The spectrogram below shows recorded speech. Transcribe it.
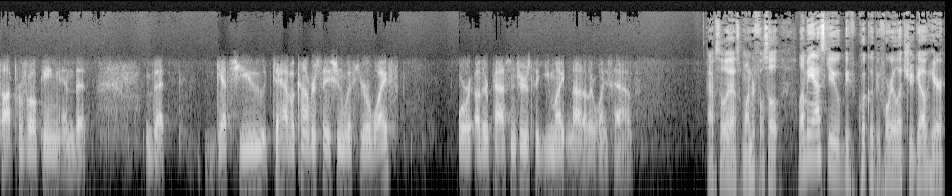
thought provoking and that that gets you to have a conversation with your wife or other passengers that you might not otherwise have. Absolutely, that's wonderful. So let me ask you be- quickly before we let you go here.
